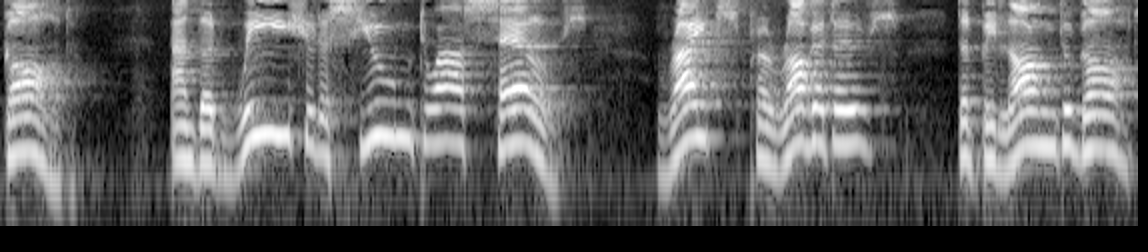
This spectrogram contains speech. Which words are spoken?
God and that we should assume to ourselves rights, prerogatives that belong to God.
